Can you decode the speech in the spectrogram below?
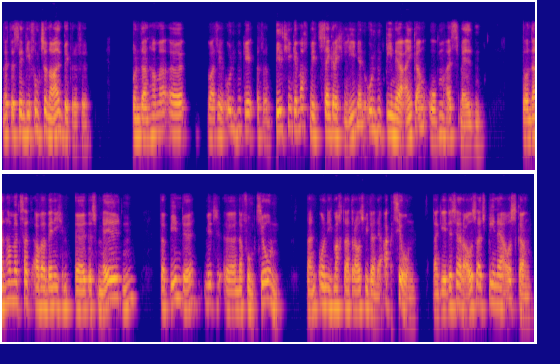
Ne, das sind die funktionalen Begriffe. Und dann haben wir äh, quasi unten also ein Bildchen gemacht mit senkrechten Linien, unten Binäreingang, oben heißt melden. So, und dann haben wir gesagt, aber wenn ich äh, das Melden verbinde mit äh, einer Funktion dann, und ich mache daraus wieder eine Aktion, dann geht es heraus als Binärausgang.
